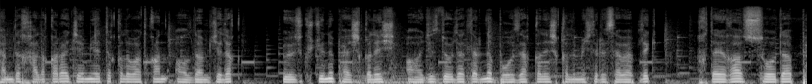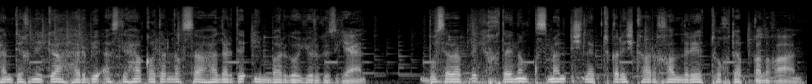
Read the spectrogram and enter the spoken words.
hamda xalqaro jamiyatda qilayotgan aldamchilik, o'z kuchini pash qilish, ojiz davlatlarni bo'zaq qilish qilmishlari sababli Xitoyga savdo, pan-texnika, harbiy asliha qatorliq sohalarda embargo yurgizgan. Bu sababli Xitoyning qisman ishlab chiqarish korxonalari to'xtab qolgan.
